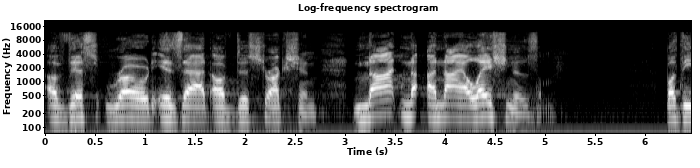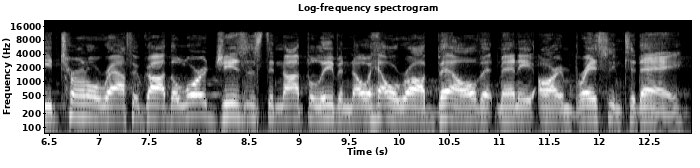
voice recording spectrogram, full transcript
of this road is that of destruction, not annihilationism, but the eternal wrath of God. The Lord Jesus did not believe in no hell Rob Bell that many are embracing today,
